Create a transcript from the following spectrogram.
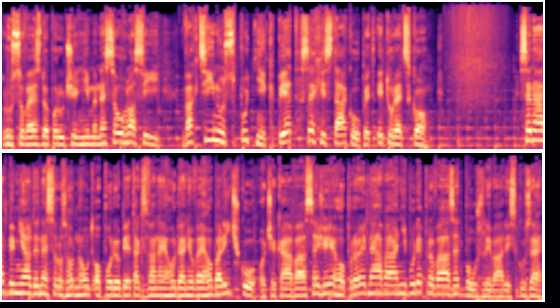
Rusové s doporučením nesouhlasí. Vakcínu Sputnik 5 se chystá koupit i Turecko. Senát by měl dnes rozhodnout o podobě takzvaného daňového balíčku. Očekává se, že jeho projednávání bude provázet bouřlivá diskuze.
